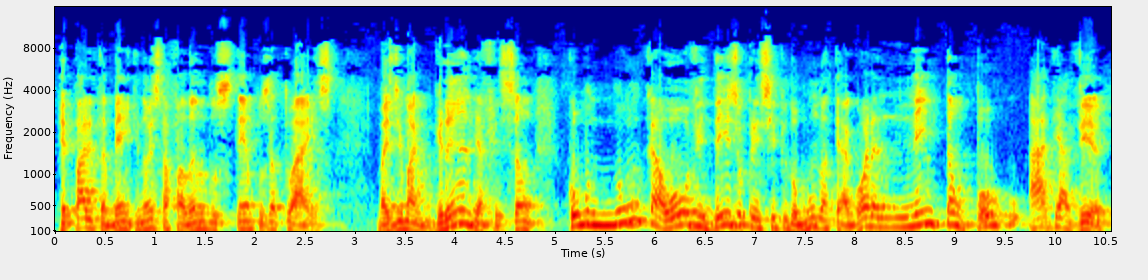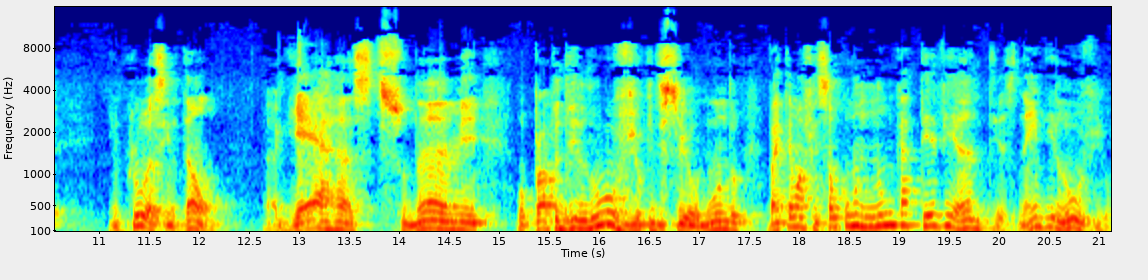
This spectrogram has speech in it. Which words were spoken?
Repare também que não está falando dos tempos atuais mas de uma grande aflição, como nunca houve desde o princípio do mundo até agora, nem tampouco há de haver. Inclua-se então guerras, tsunami, o próprio dilúvio que destruiu o mundo, vai ter uma aflição como nunca teve antes, nem dilúvio.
